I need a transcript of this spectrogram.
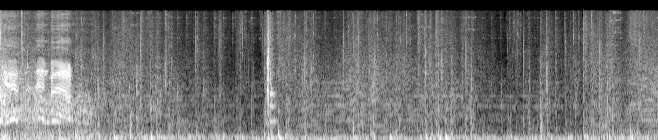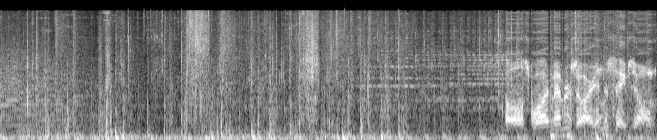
Gas is inbound. All squad members are in the safe zone.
